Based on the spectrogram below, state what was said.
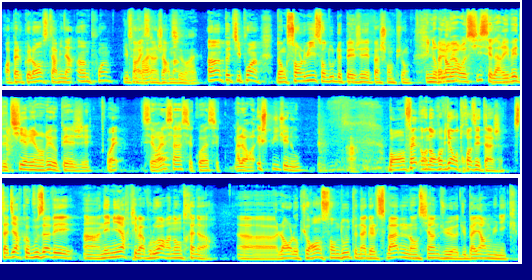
Je rappelle que Lens termine à un point du C'est Paris Saint-Germain. c'est vrai. Un petit point. Donc sans lui, sans doute le PSG n'est pas champion. Une Maintenant- rumeur aussi, c'est l'arrivée de Thierry Henry au PSG. Ouais. C'est vrai ça C'est quoi C'est- Alors expliquez-nous. Bon, en fait, on en revient aux trois étages. C'est-à-dire que vous avez un émir qui va vouloir un entraîneur. Euh, là, en l'occurrence, sans doute Nagelsmann, l'ancien du, du Bayern Munich.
